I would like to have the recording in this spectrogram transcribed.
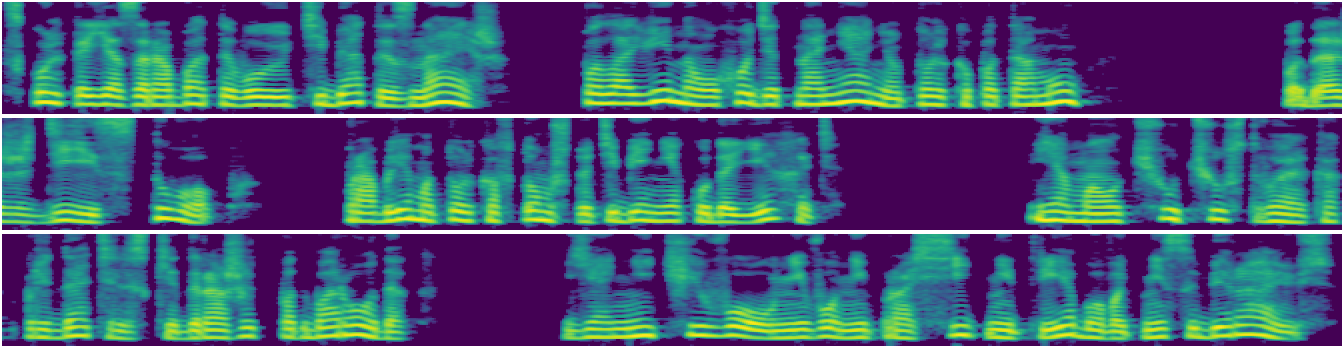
Сколько я зарабатываю у тебя, ты знаешь? Половина уходит на няню только потому... Подожди, стоп. Проблема только в том, что тебе некуда ехать. Я молчу, чувствуя, как предательски дрожит подбородок. Я ничего у него не просить, не требовать не собираюсь.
